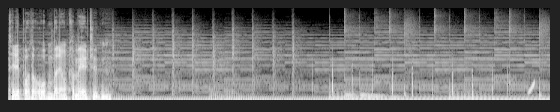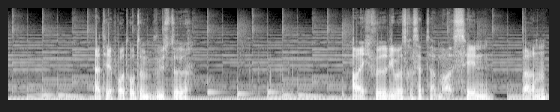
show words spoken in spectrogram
Teleporter oben bei dem Kameltypen. Ja, Teleport tote Wüste. Aber ich würde lieber das Rezept haben. Aber 10 Barren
